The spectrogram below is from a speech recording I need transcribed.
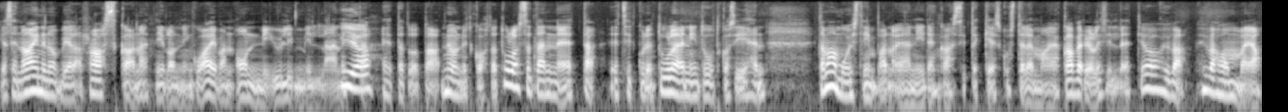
ja se nainen on vielä raskaana, että niillä on niin kuin aivan onni ylimmillään, Joo. että, että tota, ne on nyt kohta tulossa tänne, että, että sitten kun ne tulee, niin tuutko siihen tämä muistiinpanoja ja niiden kanssa sitten keskustelemaan. Ja kaveri oli silleen, että joo, hyvä, hyvä homma. Ja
